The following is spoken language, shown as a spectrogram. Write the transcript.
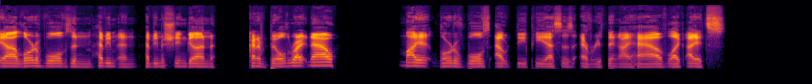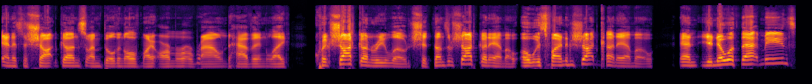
uh, Lord of Wolves and heavy and heavy machine gun kind of build right now. My Lord of Wolves out DPSs everything I have. Like I, it's and it's a shotgun, so I'm building all of my armor around having like quick shotgun reload, shit tons of shotgun ammo, always finding shotgun ammo. And you know what that means?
